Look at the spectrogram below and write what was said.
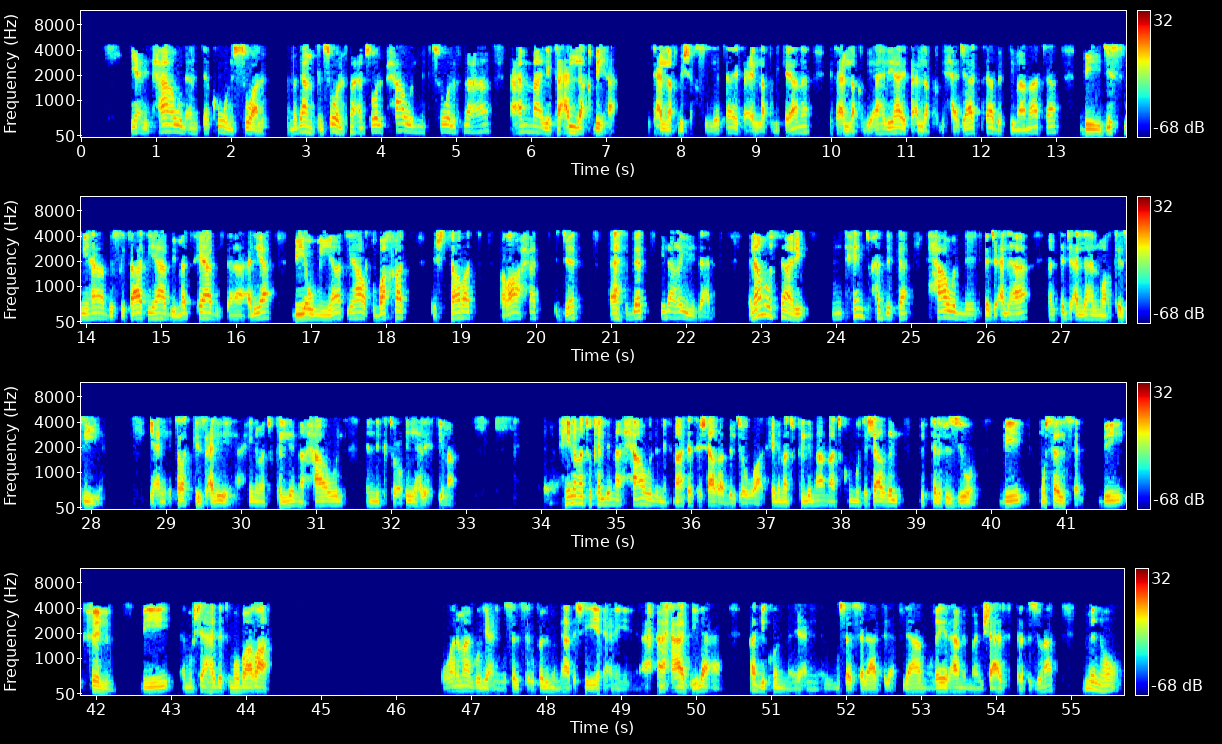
يعني تحاول أن تكون السوالف ما دامك مسولف معها مسولف حاول أنك تسولف معها عما يتعلق بها. يتعلق بشخصيتها يتعلق بكيانها يتعلق بأهلها يتعلق بحاجاتها باهتماماتها بجسمها بصفاتها بمدحها بالثناء عليها. بيومياتها طبخت اشترت راحت جت أهدت إلى غير ذلك. الأمر الثاني انك حين تحدثها حاول إنك تجعلها أن تجعل لها المركزية. يعني تركز عليها حينما تكلمها حاول إنك تعطيها الاهتمام. حينما تكلمها حاول إنك ما تتشاغل بالجوال، حينما تكلمها ما تكون متشاغل بالتلفزيون، بمسلسل، بفيلم، بمشاهدة مباراة، وأنا ما أقول يعني مسلسل وفيلم إن هذا شيء يعني عادي لا قد يكون يعني المسلسلات الأفلام وغيرها مما يشاهد في التلفزيونات منه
